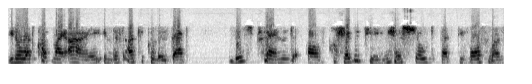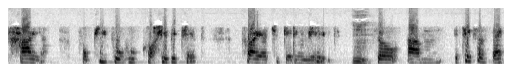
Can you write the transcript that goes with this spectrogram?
you know what caught my eye in this article is that this trend of cohabiting has showed that divorce was higher for people who cohabited prior to getting married. Mm. So um, it takes us back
